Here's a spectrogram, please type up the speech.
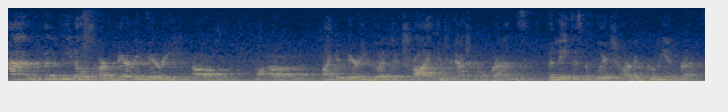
And Filipinos are very, very, um, uh, find it very good to try international brands, the latest of which are the Korean brands.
